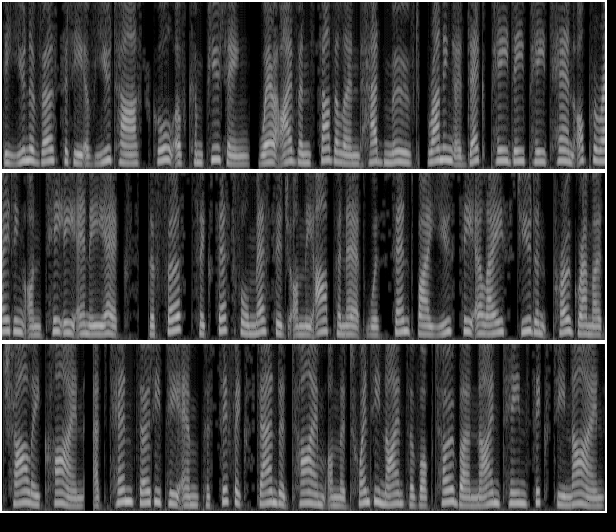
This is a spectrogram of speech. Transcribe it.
the University of Utah School of Computing, where Ivan Sutherland had moved, running a DEC PDP-10 operating on TENEX. The first successful message on the ARPANET was sent by UCLA student programmer Charley Kline, at 10.30 p.m. Pacific Standard Time on 29 October 1969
